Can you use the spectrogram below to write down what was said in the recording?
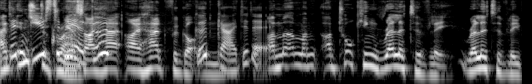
And didn't used to be Instagram. a Yes, I, good, ha- I had forgotten. good guy, did it? I'm, I'm, I'm talking relatively, relatively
